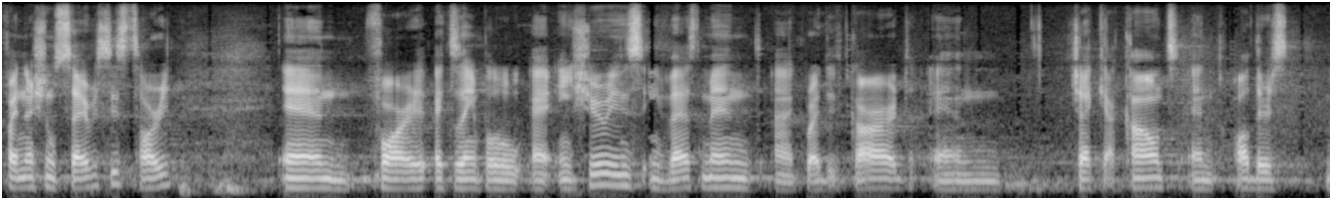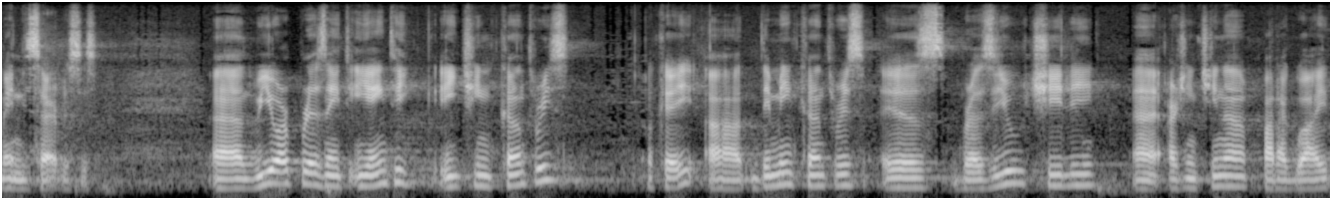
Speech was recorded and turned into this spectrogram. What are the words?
financial services, sorry. And for example, uh, insurance, investment, uh, credit card, and check accounts, and others, many services. we are present in 18 countries, okay? the main countries is Brazil, Chile, uh, Argentina, Paraguay,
